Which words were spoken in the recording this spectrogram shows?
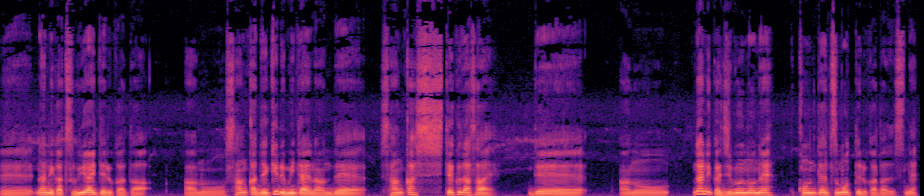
えー、何かつぶやいてる方あの参加できるみたいなんで参加してください。であの何か自分のねコンテンツ持ってる方ですね、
